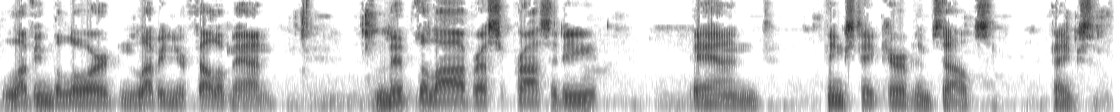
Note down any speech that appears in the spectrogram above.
loving the Lord, and loving your fellow man. Live the law of reciprocity, and things take care of themselves. Thanks.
